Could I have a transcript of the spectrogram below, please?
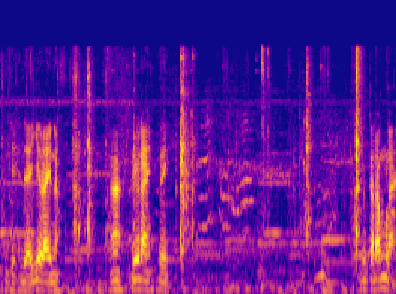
Anh chị để vào đây nè. Ha để vào đây thì. Chúng ta đóng lại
